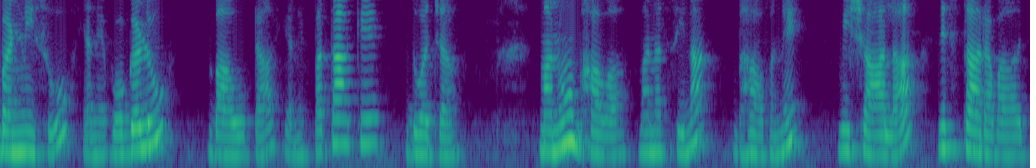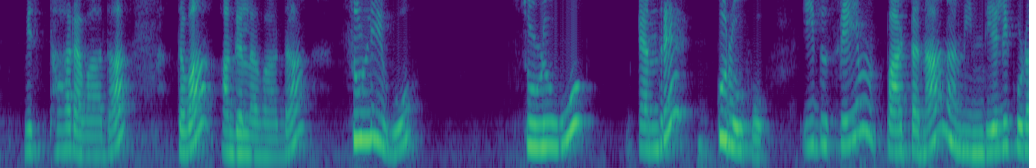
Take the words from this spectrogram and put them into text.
ಬಣ್ಣಿಸು ಎನೆ ಒಗಳು ಬಾವುಟ ಎನೆ ಪತಾಕೆ, ಧ್ವಜ. ಮನೋಭಾವ, ಮನಸ್ಸಿನ ಭಾವನೆ, ವಿಶಾಲ ವಿಸ್ತಾರವಾದ ವಿಸ್ತಾರವಾದ ಅಥವಾ ಅಗಲವಾದ, ಸುಳಿವು ಸುಳುವು ಅಂದರೆ ಕುರುಹು. ಇದು ಸೇಮ್ ಪಾಠನ ನಾನು ಹಿಂದಿಯಲ್ಲಿ ಕೂಡ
